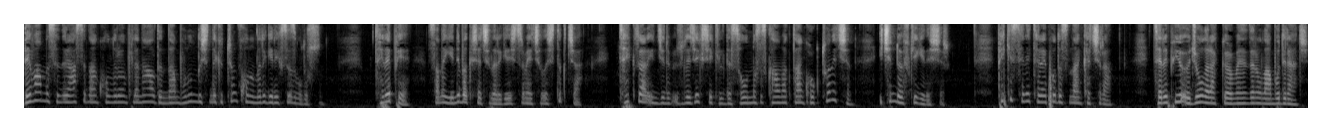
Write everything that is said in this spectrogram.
Devamlı seni rahatsız eden konuları ön plana aldığından bunun dışındaki tüm konuları gereksiz bulursun. Terapi sana yeni bakış açıları geliştirmeye çalıştıkça tekrar incinip üzülecek şekilde savunmasız kalmaktan korktuğun için içinde öfke gelişir. Peki seni terapi odasından kaçıran, terapiyi öcü olarak görme neden olan bu direnç,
